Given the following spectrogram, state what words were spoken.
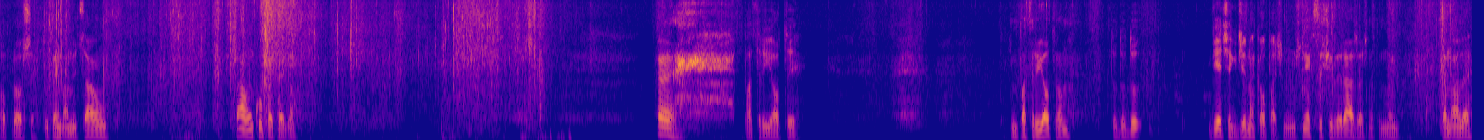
O proszę, tutaj mamy całą całą kupę tego. Ech, patrioty. takim patriotą, to do, wiecie gdzie nakopać. No już nie chcę się wyrażać na tym moim kanale,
